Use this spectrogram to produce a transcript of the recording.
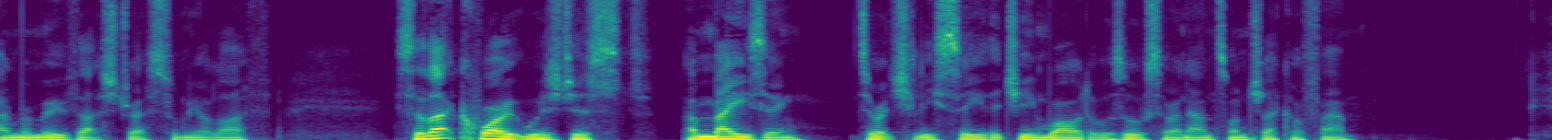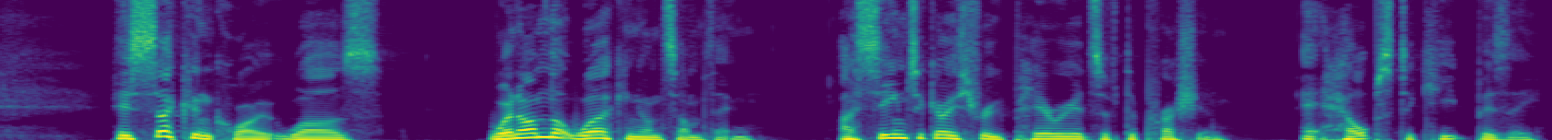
and remove that stress from your life. So that quote was just amazing to actually see that Gene Wilder was also an Anton Chekhov fan. His second quote was When I'm not working on something, I seem to go through periods of depression. It helps to keep busy.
